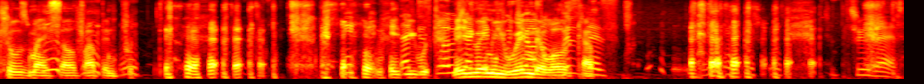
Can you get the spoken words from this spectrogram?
close myself up and put. maybe, maybe when we win the World business. Cup. True that.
